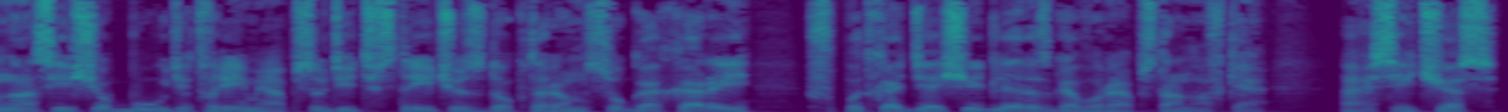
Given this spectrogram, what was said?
У нас еще будет время обсудить встречу с доктором Сугахарой в подходящей для разговора обстановке. А сейчас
